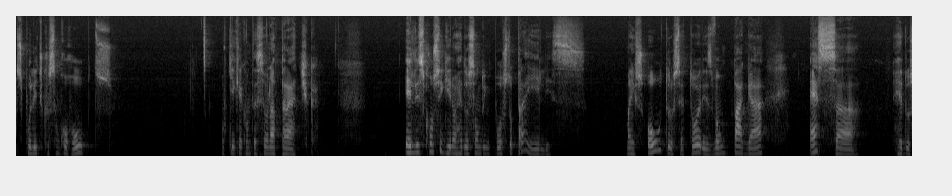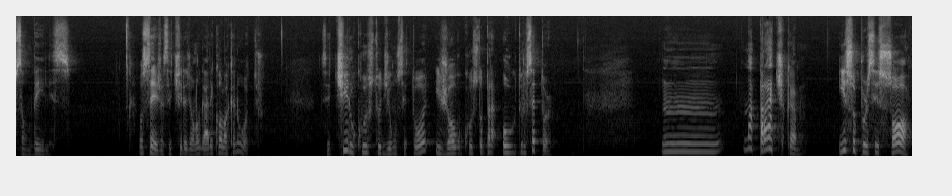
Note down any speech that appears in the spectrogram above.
Os políticos são corruptos. O que, que aconteceu na prática? Eles conseguiram a redução do imposto para eles, mas outros setores vão pagar essa redução deles. Ou seja, você tira de um lugar e coloca no outro. Você tira o custo de um setor e joga o custo para outro setor. Hum, na prática, isso por si só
